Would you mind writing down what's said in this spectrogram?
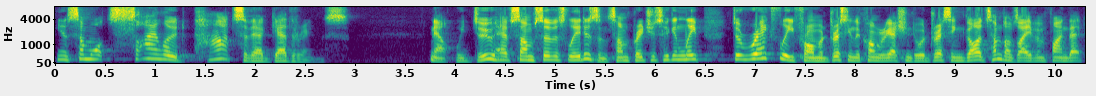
in somewhat siloed parts of our gatherings. Now, we do have some service leaders and some preachers who can leap directly from addressing the congregation to addressing God. Sometimes I even find that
